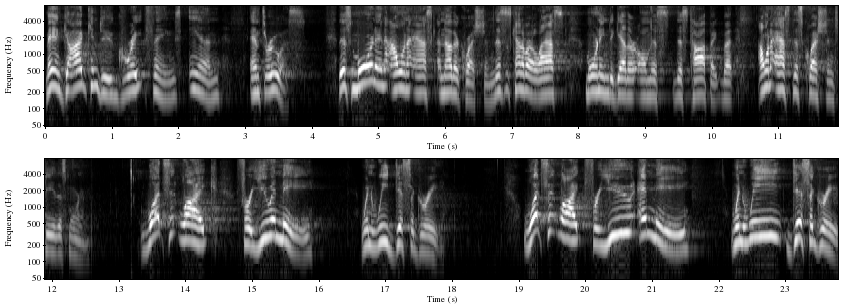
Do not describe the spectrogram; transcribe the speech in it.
man, God can do great things in and through us. This morning, I want to ask another question. This is kind of our last morning together on this, this topic, but I want to ask this question to you this morning. What's it like for you and me when we disagree? What's it like for you and me when we disagree?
